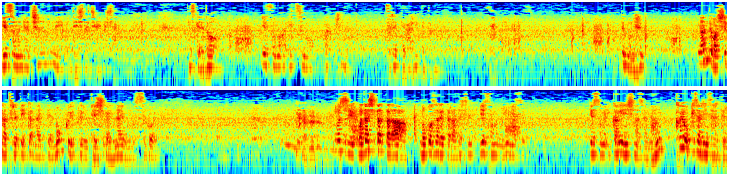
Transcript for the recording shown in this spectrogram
イエス様には12名の弟子たちがいました。ですけれどイエス様がいつも脇に連れて歩いてたのでもねなんでわしら連れて行かないって文句言ってる弟子がいないのもすごい。もし私だったら残されたら私イエス様に言いますよ。イエス様いい加減にしなさい。何回置き去りにされてる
